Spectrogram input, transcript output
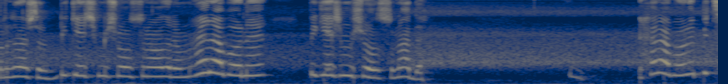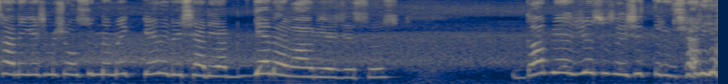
Arkadaşlar bir geçmiş olsun alırım. Her abone bir geçmiş olsun hadi. Her abone bir tane geçmiş olsun demek gene dışarıya gene Gabriel Jesus. Gabriel Jesus eşittir dışarıya.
